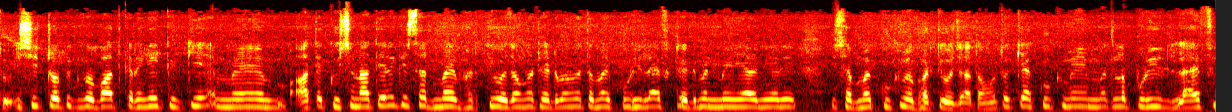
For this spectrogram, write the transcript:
तो इसी टॉपिक पे बात करेंगे क्योंकि मैं, आते क्वेश्चन आते हैं ना कि सर मैं भर्ती हो जाऊँगा ट्रेडमेंट में तो मैं पूरी लाइफ ट्रेडमेंट में या यानी सब मैं कुक में भर्ती हो जाता हूँ। तो क्या कुक में मतलब पूरी लाइफ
